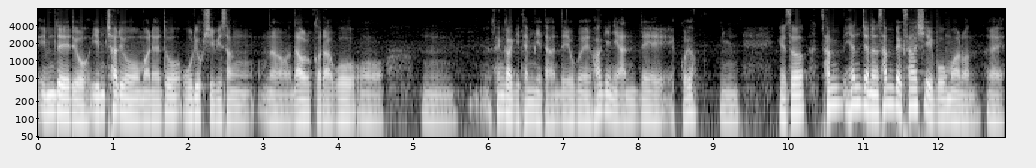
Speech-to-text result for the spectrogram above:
임대료 임차료만 해도 5, 60 이상 어, 나올 거라고 어, 음, 생각이 됩니다. 근데 요거에 확인이 안 됐고요. 음, 그래서 삼- 현재는 345만 원 예,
